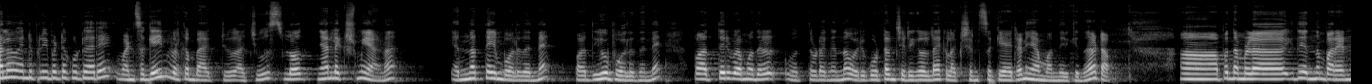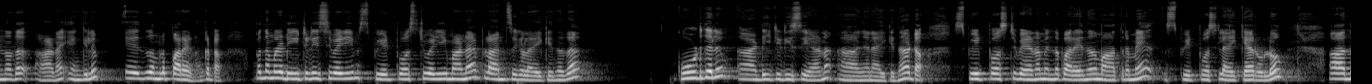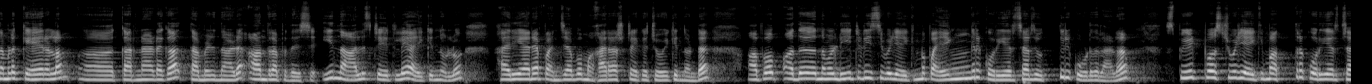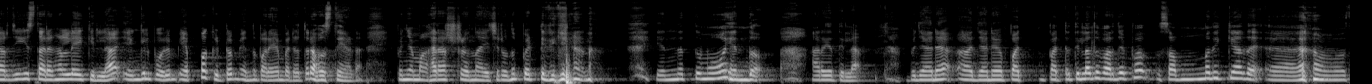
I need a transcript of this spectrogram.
Hello എന്റെ പ്രിയപ്പെട്ട കൂട്ടുകാരെ. Once again welcome back to Achu's vlog ഞാൻ ലക്ഷ്മിയാണ്. എന്നത്തെയും പോലെ തന്നെ പതിവ് പോലെ തന്നെ പത്ത് രൂപ മുതൽ തുടങ്ങുന്ന ഒരു കൂട്ടം ചെടികളുടെ കളക്ഷൻസ് ഒക്കെ ആയിട്ടാണ് ഞാൻ വന്നിരിക്കുന്നത് കേട്ടോ. അപ്പം നമ്മൾ ഇതെന്നും പറയുന്നത് ആണ്. എങ്കിലും ഇത് നമ്മൾ പറയണം കേട്ടോ. അപ്പം നമ്മൾ ഡി ടി ഡി സി വഴിയും സ്പീഡ് പോസ്റ്റ് വഴിയുമാണ് പ്ലാൻസുകൾ അയക്കുന്നത്. കൂടുതലും ഡി ടി ഡി സി ആണ് ഞാൻ അയക്കുന്നത് കേട്ടോ. സ്പീഡ് പോസ്റ്റ് വേണം എന്ന് പറയുന്നത് മാത്രമേ സ്പീഡ് പോസ്റ്റിൽ അയക്കാറുള്ളൂ. നമ്മൾ കേരളം കർണാടക തമിഴ്നാട് ആന്ധ്രാപ്രദേശ് ഈ നാല് സ്റ്റേറ്റിലേ അയക്കുന്നുള്ളൂ. ഹരിയാന പഞ്ചാബ് മഹാരാഷ്ട്രയൊക്കെ ചോദിക്കുന്നുണ്ട്. അപ്പം അത് നമ്മൾ ഡി ടി ഡി സി വഴി അയക്കുമ്പോൾ ഭയങ്കര കൊറിയർ ചാർജ് ഒത്തിരി കൂടുതലാണ്. സ്പീഡ് പോസ്റ്റ് വഴി അയക്കുമ്പോൾ അത്ര കൊറിയർ ചാർജ് ഈ സ്ഥലങ്ങളിലേക്കില്ല. എങ്കിൽ പോലും എപ്പോൾ കിട്ടും എന്ന് പറയാൻ പറ്റാത്തൊരവസ്ഥയാണ്. ഇപ്പം ഞാൻ മഹാരാഷ്ട്ര ഒന്ന് അയച്ചിട്ടൊന്ന് പെട്ടിരിക്കുകയാണ്. എന്നെത്തുമോ എന്തോ അറിയത്തില്ല. അപ്പം ഞാൻ ഞാൻ പറ്റത്തില്ല എന്ന് പറഞ്ഞപ്പോൾ സമ്മതിക്കാതെ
